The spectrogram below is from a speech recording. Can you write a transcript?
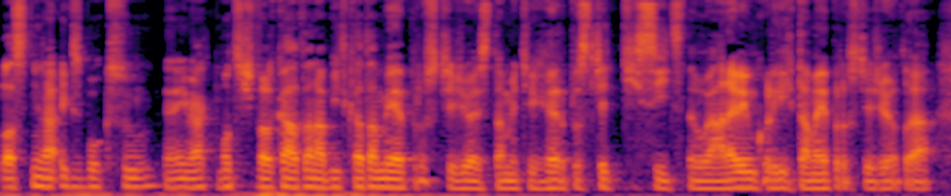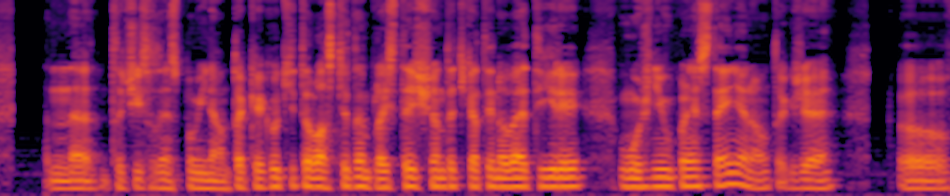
vlastně na Xboxu, nevím jak moc velká ta nabídka tam je prostě, že jo, jestli tam je těch her prostě tisíc, nebo já nevím, kolik jich tam je prostě, že jo, to já ne, to číslo nespomínám, tak jako ti to vlastně ten PlayStation, teďka ty nové týry umožní úplně stejně, no, takže uh,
